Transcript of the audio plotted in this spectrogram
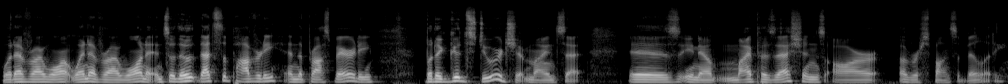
whatever I want whenever I want it. And so th- that's the poverty and the prosperity. But a good stewardship mindset is you know my possessions are a responsibility.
